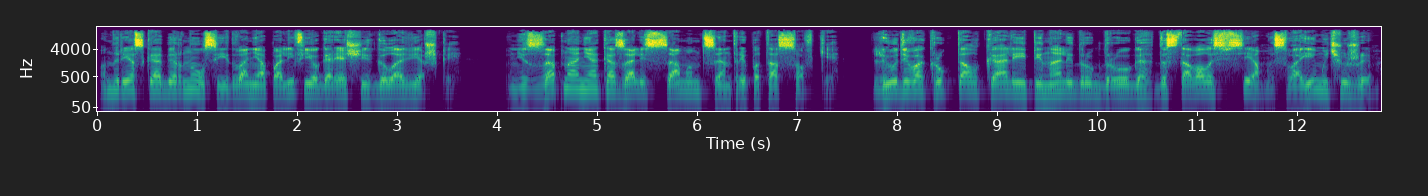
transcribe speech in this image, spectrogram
Он резко обернулся, едва не опалив ее горящей головешкой. Внезапно они оказались в самом центре потасовки. Люди вокруг толкали и пинали друг друга, доставалось всем, и своим, и чужим.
